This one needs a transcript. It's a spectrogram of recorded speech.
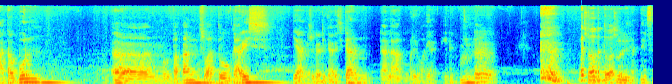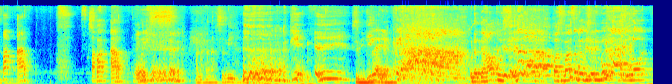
ataupun eh, merupakan suatu garis yang sudah digariskan dalam riwayat hidup kita. Hmm. Betul betul Sudah ditakdirkan. spark art Spark art. Anak-anak seni. Seni gila ya. Udah kehapus. Pas masuk gak bisa dibuka blog.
